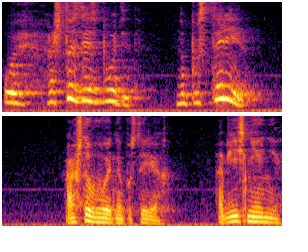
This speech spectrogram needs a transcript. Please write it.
Ой, а что здесь будет? На пустыре? А что бывает на пустырях? Объяснение.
